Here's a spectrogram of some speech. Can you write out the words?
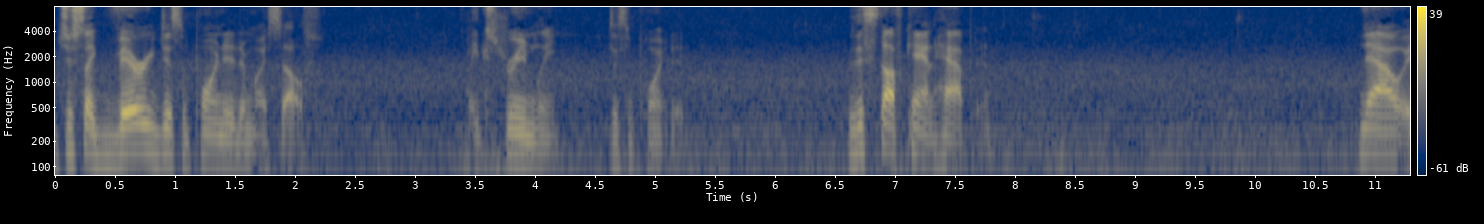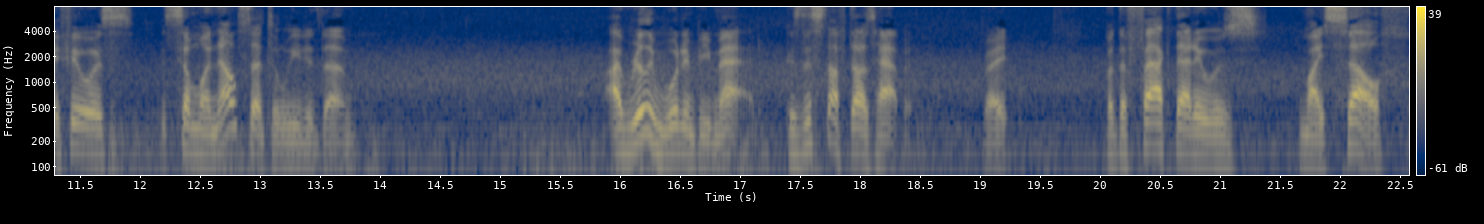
just like very disappointed in myself. Extremely disappointed. This stuff can't happen. Now, if it was someone else that deleted them, I really wouldn't be mad because this stuff does happen, right? But the fact that it was myself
